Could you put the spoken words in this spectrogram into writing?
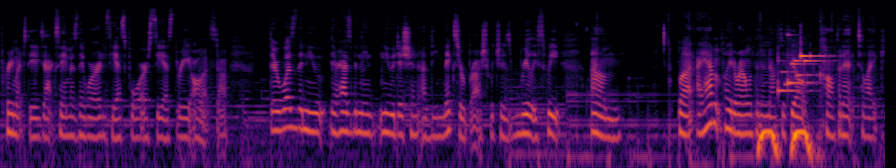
pretty much the exact same as they were in CS4, CS3, all that stuff there was the new there has been the new edition of the mixer brush which is really sweet. Um, but i haven't played around with it enough to feel confident to like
